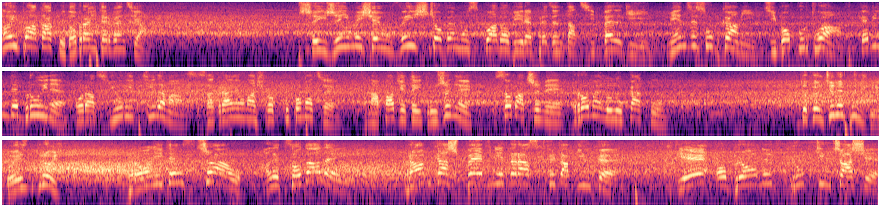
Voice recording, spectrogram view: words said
No i po ataku dobra interwencja. Przyjrzyjmy się wyjściowemu składowi reprezentacji Belgii. Między słupkami Thibaut Courtois, Kevin De Bruyne oraz Juri Tillemans zagrają na środku pomocy. W napadzie tej drużyny zobaczymy Romelu Lukaku. Dokończymy później, bo jest groźny. Broni ten strzał, ale co dalej? Bramkarz pewnie teraz chwyta piłkę. Dwie obrony w krótkim czasie.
